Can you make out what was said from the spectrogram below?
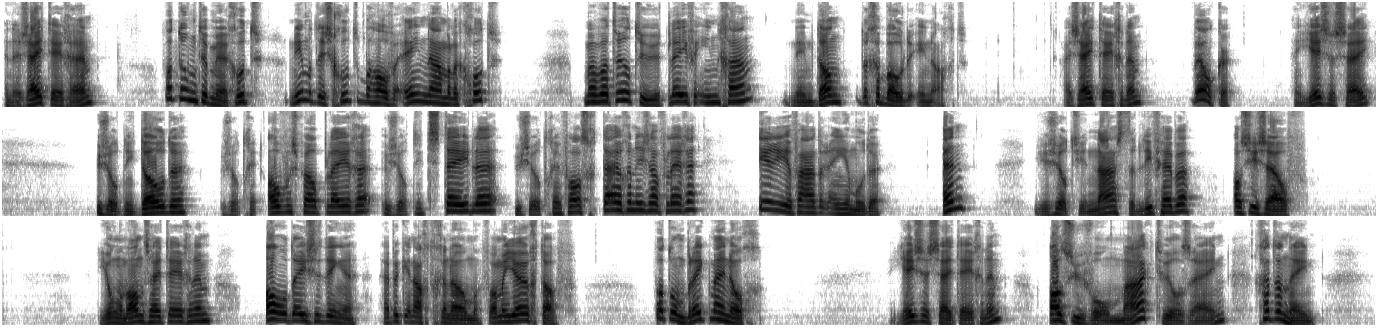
En hij zei tegen hem: Wat noemt u mij goed? Niemand is goed behalve één, namelijk God. Maar wat wilt u het leven ingaan? Neem dan de geboden in acht. Hij zei tegen hem: Welke? En Jezus zei: U zult niet doden, u zult geen overspel plegen, u zult niet stelen, u zult geen vals getuigenis afleggen, eer je vader en je moeder. En je zult je naaste lief hebben als jezelf. De jonge man zei tegen hem: Al deze dingen heb ik in acht genomen van mijn jeugd af. Wat ontbreekt mij nog? Jezus zei tegen hem: Als u volmaakt wil zijn, ga dan heen.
